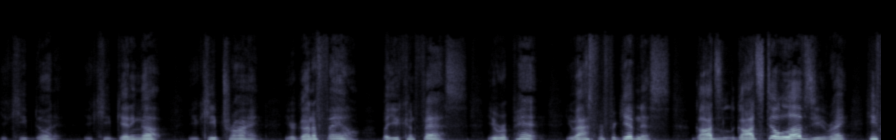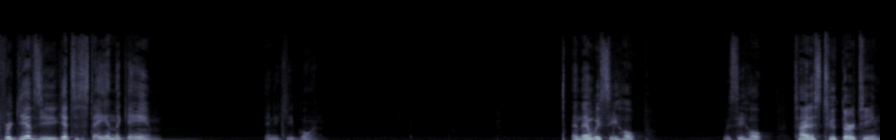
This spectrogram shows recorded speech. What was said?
you keep doing it. You keep getting up. You keep trying. You're going to fail, but you confess. You repent. You ask for forgiveness. God's, God still loves you, right? He forgives you. You get to stay in the game. And you keep going. And then we see hope. We see hope. Titus 2:13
